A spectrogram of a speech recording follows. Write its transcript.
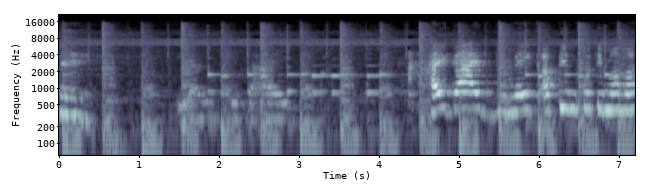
Hi guys! Make upin ko ti Mama.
